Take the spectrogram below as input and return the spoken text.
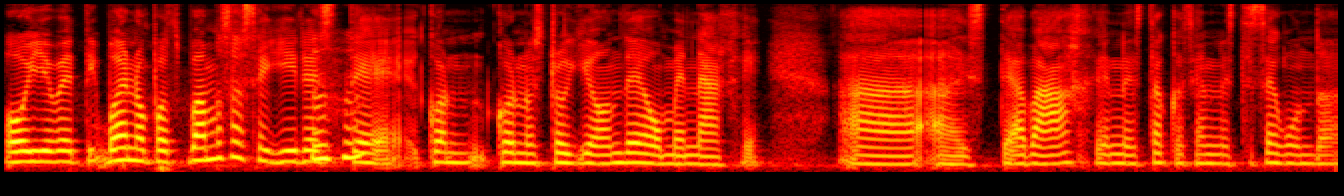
Oye, Betty, bueno, pues vamos a seguir este con, con nuestro guion de homenaje a, este a Bach en esta ocasión, en este segundo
